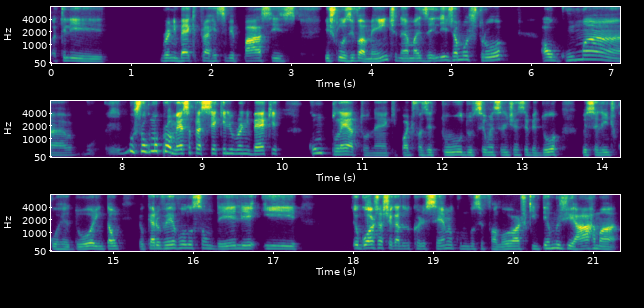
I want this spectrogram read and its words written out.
aquele running back para receber passes exclusivamente, né? Mas ele já mostrou alguma mostrou alguma promessa para ser aquele running back completo, né, que pode fazer tudo, ser um excelente recebedor, um excelente corredor. Então, eu quero ver a evolução dele e eu gosto da chegada do Curtis Samuel, como você falou. Eu acho que em termos de arma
